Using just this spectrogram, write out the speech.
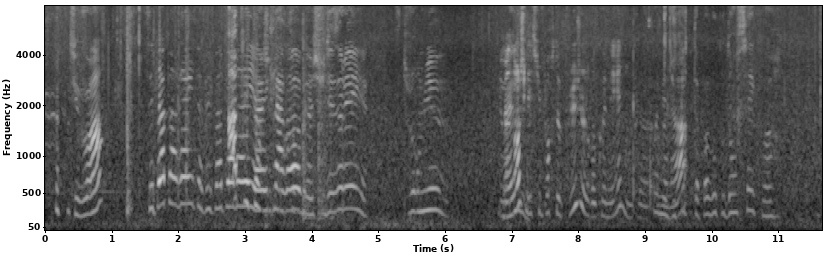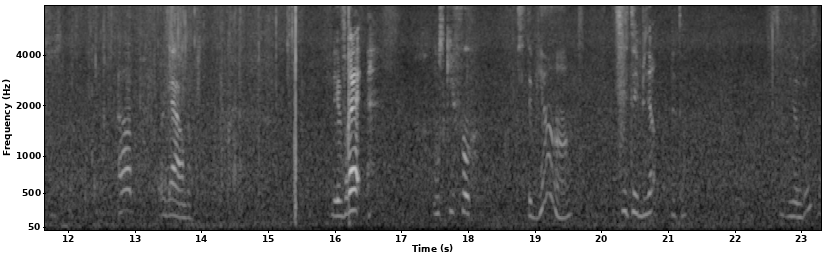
tu vois C'est pas pareil, ça fait pas pareil pareil avec avec la robe, je suis désolée. C'est toujours mieux. Et Bah maintenant, oui. je les supporte plus, je le reconnais, donc euh, Ouais mais du coup t'as pas beaucoup dansé quoi. Hop, regarde. Les vrais ont ce qu'il faut. C'était bien hein. C'était bien. Attends. Ça vient d'où ça?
